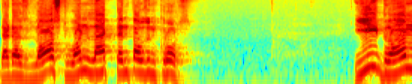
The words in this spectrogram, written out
that has lost 1 lakh 10,000 crores. ഈ ഡ്രാമ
